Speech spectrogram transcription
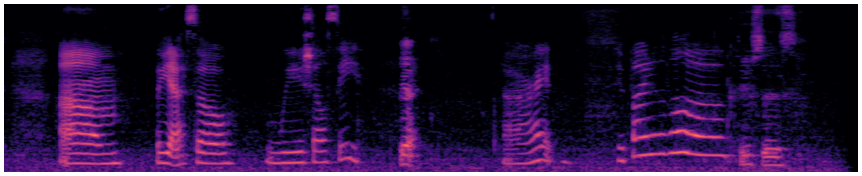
Um, but yeah, so we shall see. Yeah. All right. Goodbye to the vlog. Deuces.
